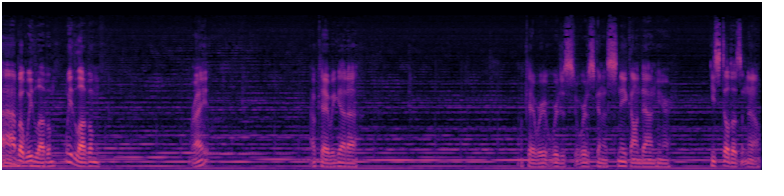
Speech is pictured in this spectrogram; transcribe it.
ah, but we love them. We love them. Right? Okay, we gotta... Okay, we're, we're just we're just gonna sneak on down here. He still doesn't know.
